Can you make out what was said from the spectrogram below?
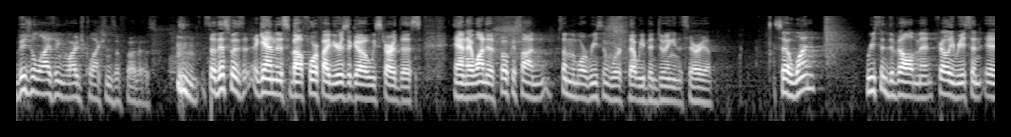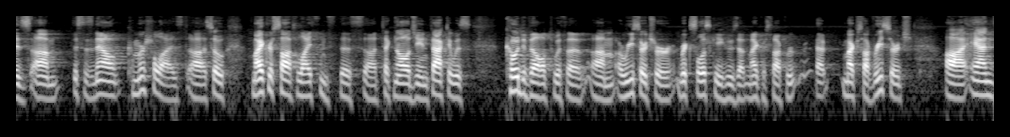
visualizing large collections of photos. so this was, again, this about four or five years ago we started this, and I wanted to focus on some of the more recent work that we've been doing in this area. So one recent development, fairly recent, is um, this is now commercialized. Uh, so Microsoft licensed this uh, technology. In fact, it was co-developed with a, um, a, researcher, Rick Szeliski, who's at Microsoft, at Microsoft Research, Uh, and,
